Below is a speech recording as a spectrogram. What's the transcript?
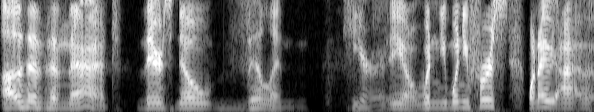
other than that, there's no villain here. You know, when you when you first when I, I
